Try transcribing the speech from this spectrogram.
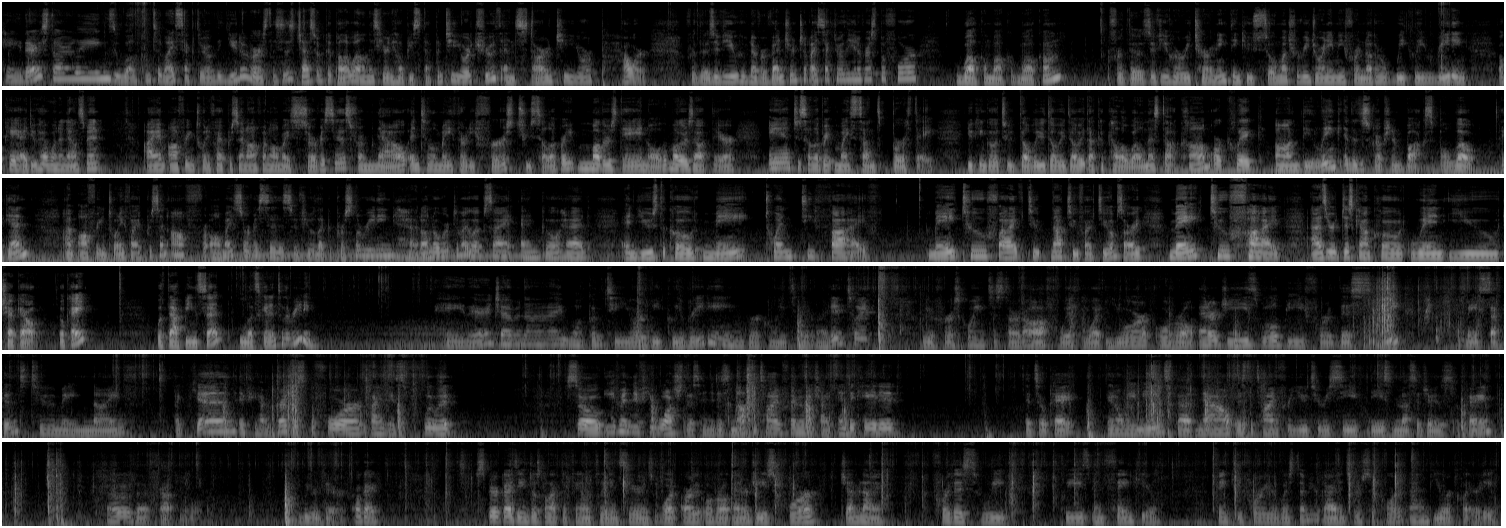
Hey there, starlings. Welcome to my sector of the universe. This is Jess from Capella Wellness here to help you step into your truth and star into your power. For those of you who've never ventured into my sector of the universe before, welcome, welcome, welcome. For those of you who are returning, thank you so much for rejoining me for another weekly reading. Okay, I do have one announcement. I am offering 25% off on all my services from now until May 31st to celebrate Mother's Day and all the mothers out there and to celebrate my son's birthday. You can go to www.capellawellness.com or click on the link in the description box below. Again, I'm offering 25% off for all my services. So if you would like a personal reading, head on over to my website and go ahead and use the code MAY25 May 252, not 252, I'm sorry, May 25 as your discount code when you check out, okay? With that being said, let's get into the reading. Hey there, Gemini. Welcome to your weekly reading. We're going to get right into it. We are first going to start off with what your overall energies will be for this week, May 2nd to May 9th. Again, if you haven't heard this before, time is fluid. So even if you watch this and it is not the time frame in which I indicated, it's okay. It only means that now is the time for you to receive these messages, okay? Oh, that got a little weird there. Okay. Spirit guides, angels, galactic family, Pleiadian Sirians. What are the overall energies for Gemini for this week? please, and thank you. Thank you for your wisdom, your guidance, your support, and your clarity.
